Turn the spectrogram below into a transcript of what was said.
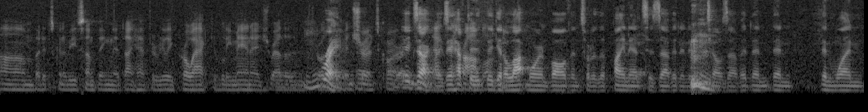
um, but it's going to be something that I have to really proactively manage rather than throw Right. the insurance card. Exactly. That's They the have to, they problem. get a lot more involved in sort of the finances of it and the details of it than, than, than one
